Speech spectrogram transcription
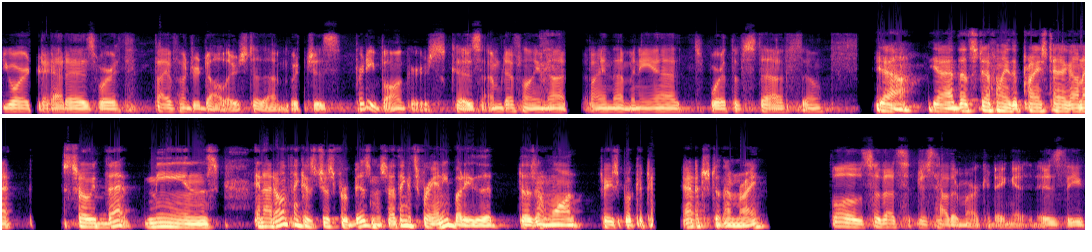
your data is worth $500 to them, which is pretty bonkers because I'm definitely not buying that many ads worth of stuff. So, yeah, yeah, that's definitely the price tag on it. So that means, and I don't think it's just for business. I think it's for anybody that doesn't want Facebook attached to them, right? Well, so that's just how they're marketing it. Is the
